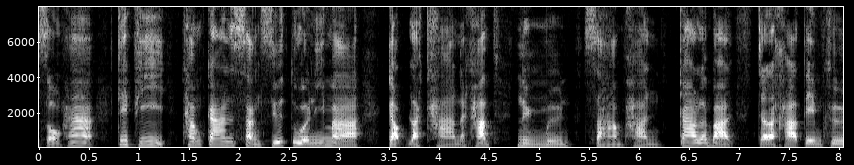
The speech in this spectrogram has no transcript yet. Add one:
2025ที่พี่ทำการสั่งซื้อตัวนี้มากับราคานะครับ 13,900 บาท จากราคาเต็มคือ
